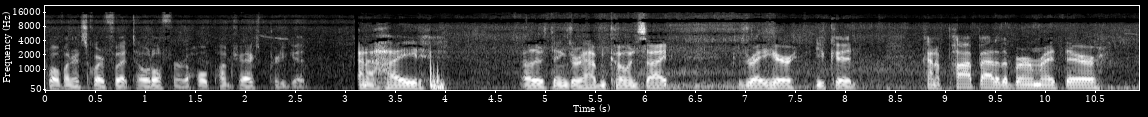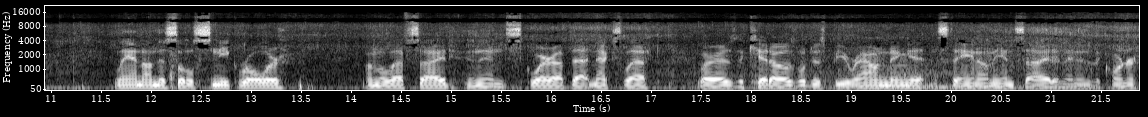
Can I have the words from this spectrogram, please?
1,200 square foot total for a whole pump track is pretty good. Kind of hide other things or have them coincide. Because right here, you could kind of pop out of the berm right there, land on this little sneak roller on the left side, and then square up that next left. Whereas the kiddos will just be rounding it and staying on the inside and then into the corner.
